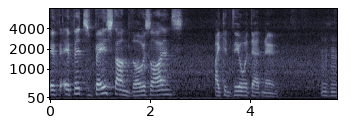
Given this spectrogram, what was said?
If if it's based on those lines, I can deal with that name. mm-hmm.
